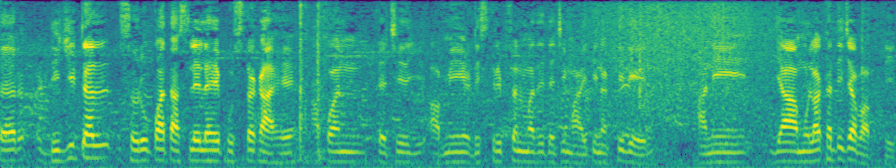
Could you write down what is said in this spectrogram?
तर डिजिटल स्वरूपात असलेलं हे पुस्तक आहे. आपण त्याची आम्ही डिस्क्रिप्शनमध्ये त्याची माहिती नक्की देईल. आणि या मुलाखतीच्या बाबतीत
